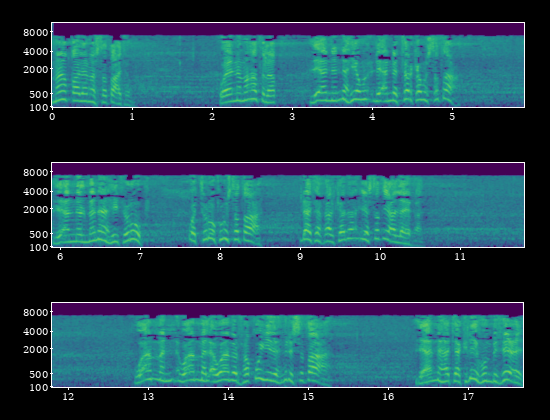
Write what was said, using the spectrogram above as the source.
ما قال ما استطعتم. وإنما أطلق لأن النهي لأن الترك مستطاع. لأن المناهي تروك والتروك مستطاعة لا تفعل كذا يستطيع أن لا يفعل. وأما وأما الأوامر فقيدت بالاستطاعة لأنها تكليف بفعل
